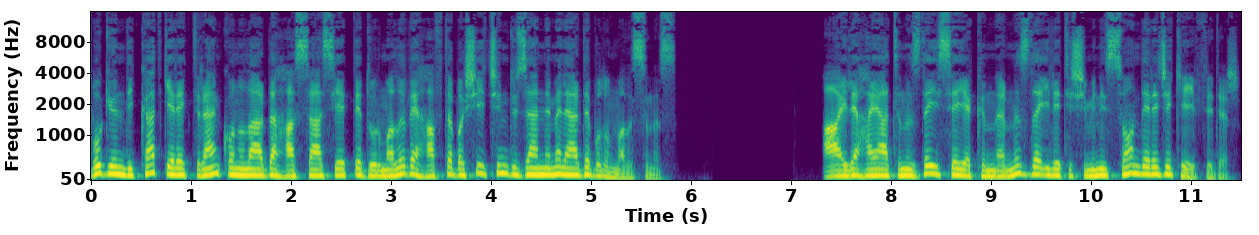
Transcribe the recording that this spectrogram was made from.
Bugün dikkat gerektiren konularda hassasiyetle durmalı ve hafta başı için düzenlemelerde bulunmalısınız. Aile hayatınızda ise yakınlarınızla iletişiminiz son derece keyiflidir.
